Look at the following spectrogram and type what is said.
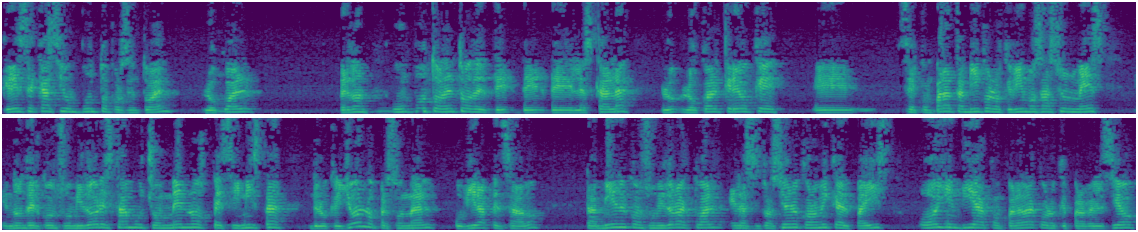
crece casi un punto porcentual, lo cual, perdón, un punto dentro de, la escala, lo, cual creo que eh, se compara también con lo que vimos hace un mes, en donde el consumidor está mucho menos pesimista de lo que yo en lo personal hubiera pensado. También el consumidor actual en la situación económica del país, hoy en día comparada con lo que prevaleció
